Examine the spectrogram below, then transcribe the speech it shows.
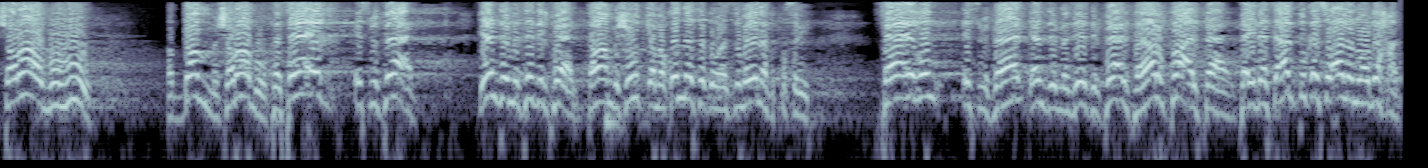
شرابه. الضم شرابه فسائغ اسم فاعل. ينزل من سيد الفاعل. طبعا بشروط كما قلنا ستبينها في التصريف سائغ اسم فاعل ينزل منزلة الفاعل فيرفع الفاعل. فإذا سألتك سؤالا واضحا.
